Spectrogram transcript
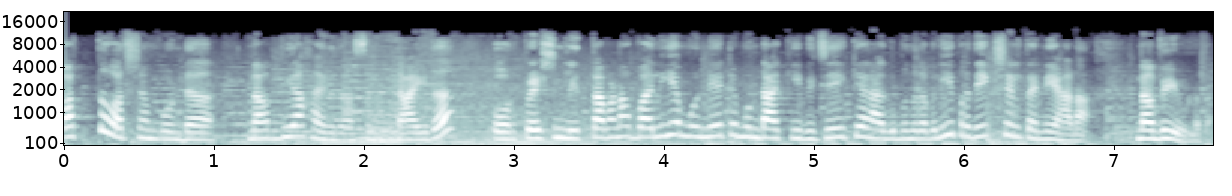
പത്ത് വർഷം കൊണ്ട് നവ്യ ഹരിദാസൻ ഉണ്ടായത്. കോർപ്പറേഷനിൽ ഇത്തവണ വലിയ മുന്നേറ്റമുണ്ടാക്കി വിജയിക്കാനാകുമെന്നുള്ള വലിയ പ്രതീക്ഷയിൽ തന്നെയാണ് നവ്യയുള്ളത്.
